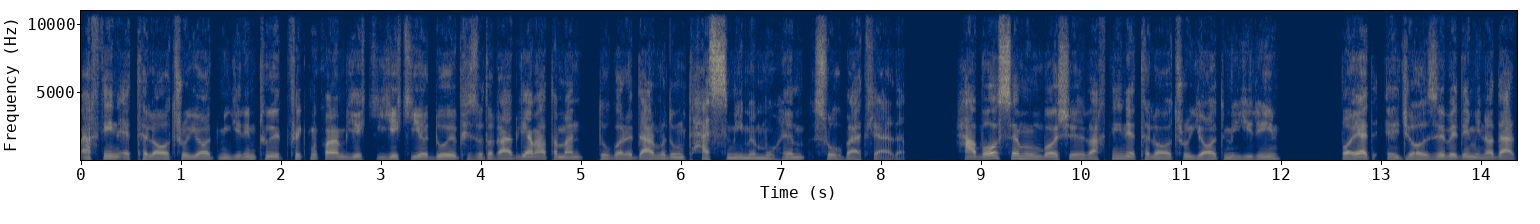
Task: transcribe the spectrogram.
وقتی این اطلاعات رو یاد می‌گیریم توی فکر می‌کنم یکی, یکی یا دو اپیزود قبلی هم حتی من دوباره در مورد اون تصمیم مهم صحبت کردم. حواسمون باشه وقتی این اطلاعات رو یاد می‌گیریم باید اجازه بدیم اینا در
